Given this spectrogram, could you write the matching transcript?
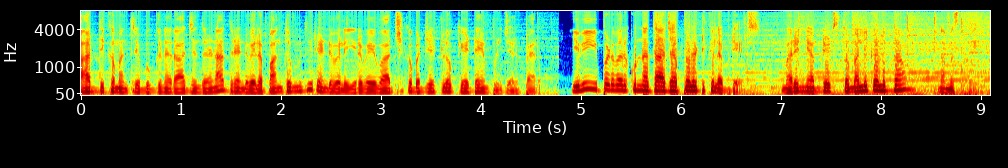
ఆర్థిక మంత్రి బుగ్గన రాజేంద్రనాథ్ రెండు వేల పంతొమ్మిది రెండు వేల ఇరవై వార్షిక బడ్జెట్లో కేటాయింపులు జరిపారు. ఇవి ఇప్పటివరకున్న తాజా పొలిటికల్ అప్డేట్స్. మరిన్ని అప్డేట్స్తో మళ్ళీ కలుద్దాం. నమస్తే.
